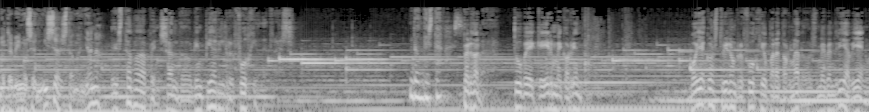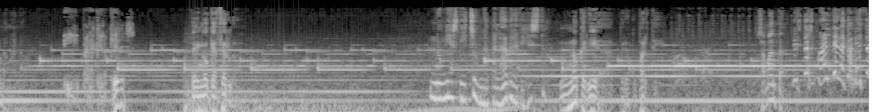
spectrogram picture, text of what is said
¿No te vimos en misa esta mañana? Estaba pensando limpiar el refugio detrás. ¿Dónde estabas? Perdona, tuve que irme corriendo. Voy a construir un refugio para tornados. Me vendría bien una mano. Quieres? Tengo que hacerlo. No me has dicho una palabra de esto. No quería preocuparte. Samantha, ¿Estás mal de la cabeza?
